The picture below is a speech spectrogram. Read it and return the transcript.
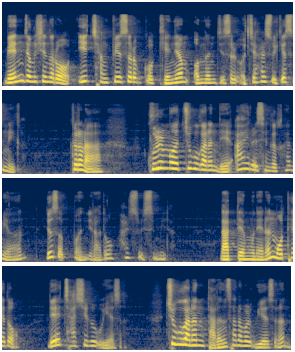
맨정신으로 이 창피스럽고 개념 없는 짓을 어찌 할 수 있겠습니까? 그러나 굶어 죽어가는 내 아이를 생각하면 여섯 번이라도 할 수 있습니다. 나 때문에는 못해도 내 자식을 위해서 죽어가는 다른 사람을 위해서는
